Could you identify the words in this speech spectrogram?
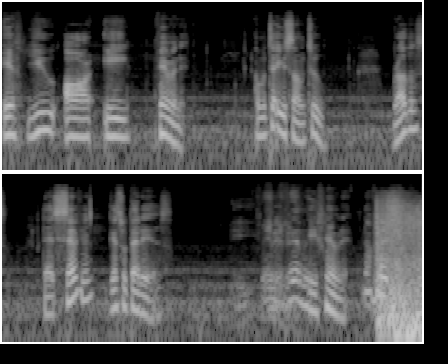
if you are effeminate. I'm gonna tell you something too, brothers. That seven, guess what that is? Effeminate. Effeminate. Now, let's-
